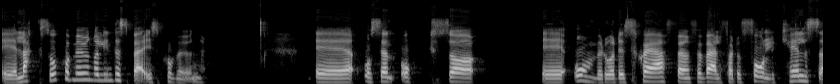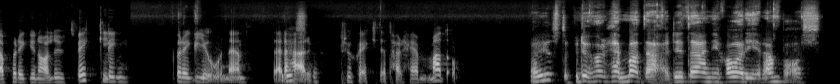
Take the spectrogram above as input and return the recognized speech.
eh, Laxå kommun och Lindesbergs kommun. Eh, och sen också eh, områdeschefen för välfärd och folkhälsa på regional utveckling på regionen där det här det. projektet hör hemma då. Ja, just det. För du hör hemma där. Det är där ni har er bas.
